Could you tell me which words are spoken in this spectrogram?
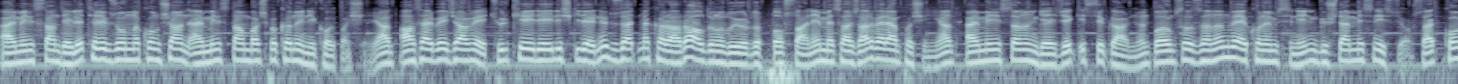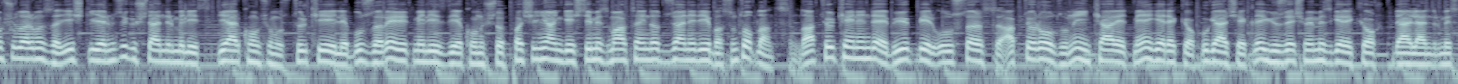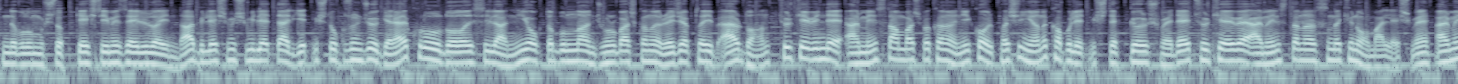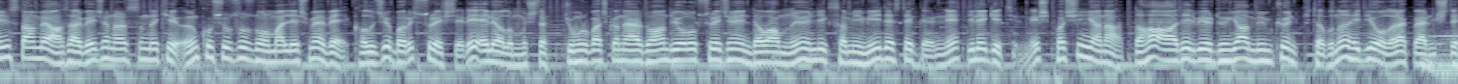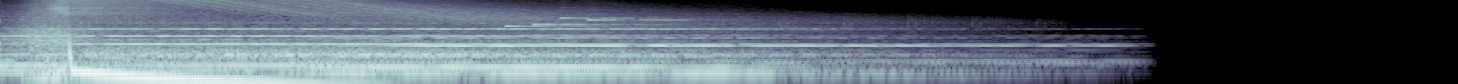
Ermenistan Devlet Televizyonu'na konuşan Ermenistan Başbakanı Nikol Paşinyan, Azerbaycan ve Türkiye ile ilişkilerini düzeltme kararı aldığını duyurdu. Dostane mesajlar veren Paşinyan, Ermenistan'ın gelecek istikrarının, bağımsızlığının ve ekonomisinin güçlenmesini istiyorsak, komşularımızla ilişkilerimizi güçlendirmeliyiz. Diğer komşumuz Türkiye ile buzları eritmeliyiz diye konuştu. Paşinyan geçtiğimiz Mart ayında düzenlediği basın toplantısında, Türkiye'nin de büyük bir uluslararası aktör olduğunu inkar etmeye gerek yok. Bu gerçekle yüzleşmemiz gerekiyor değerlendirmesinde bulunmuştu. Geçtiğimiz Eylül ayında Birleşmiş Milletler 79. Genel Kurulu dolayısıyla New York'ta bulunan Cumhurbaşkanı Recep Tayyip Erdoğan, Türk evinde Ermenistan Başbakanı Nikol Paşinyan'ı kabul etmişti. Görüşmede Türkiye ve Ermenistan arasındaki normalleşme, Ermenistan ve Azerbaycan arasındaki ön koşulsuz normalleşme ve kalıcı barış süreçleri ele alınmıştı. Cumhurbaşkanı Erdoğan diyalog sürecinin devamına yönelik samimi desteklerini dile getirmiş, Paşinyan'a daha adil bir dünya mümkün kitabını hediye olarak vermişti.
